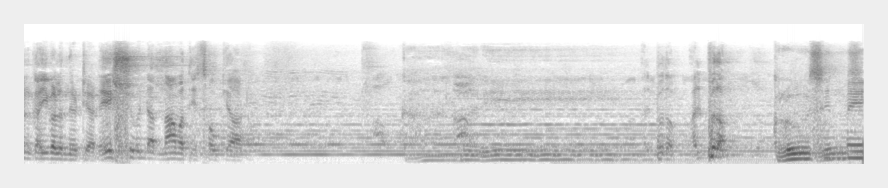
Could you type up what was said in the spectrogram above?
മുഴുവൻ കൈകളും നീട്ടിയാണ്. യേശുവിന്റെ നാമത്തെ സൗഖ്യമാണ് അത്ഭുതം അത്ഭുതം. ക്രൂസിന്മേ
